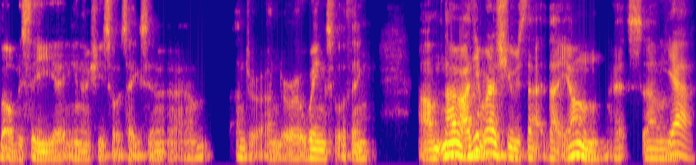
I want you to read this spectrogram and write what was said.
but obviously, uh, you know, she sort of takes him um, under under her wing, sort of thing. Um, no, I didn't realize she was that that young. It's um, yeah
